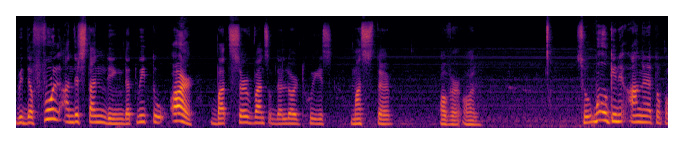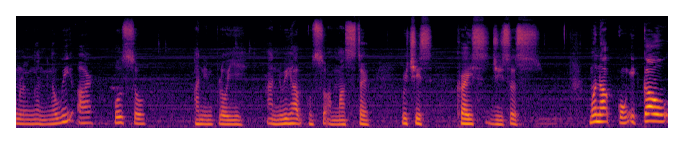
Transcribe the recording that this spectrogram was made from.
with the full understanding that we too are but servants of the Lord who is master over all. So, mao gini ang na to pamalangan nga we are also an employee and we have also a master which is Christ Jesus. Muna kung ikaw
